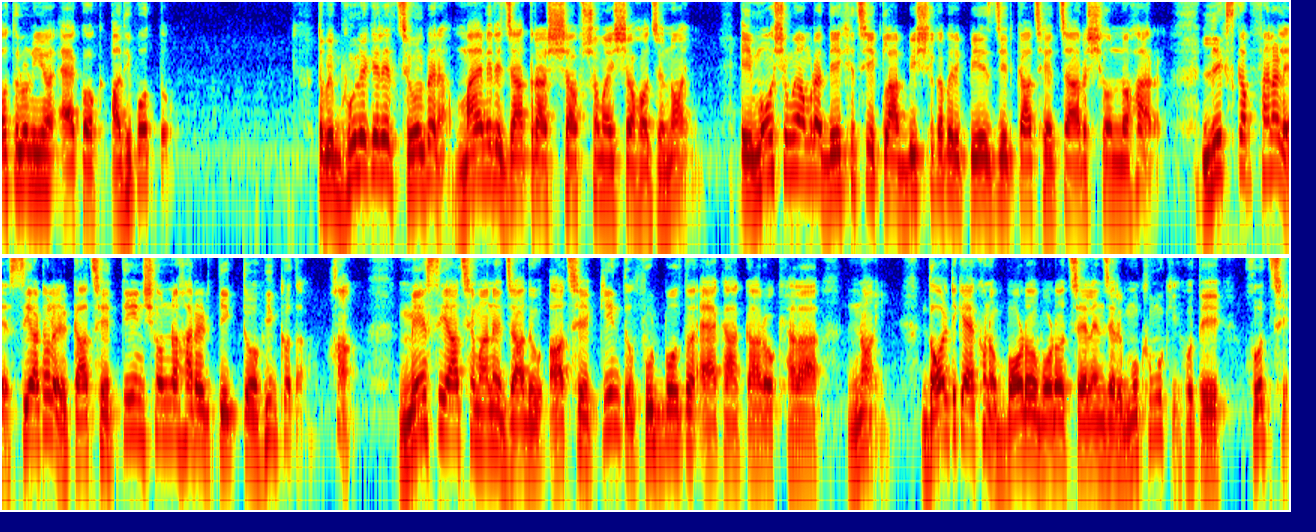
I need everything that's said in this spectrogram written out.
অতুলনীয় একক আধিপত্য। তবে ভুলে গেলে চলবে না, মায়ামির যাত্রা সবসময় সহজ নয়। এই মৌসুমে আমরা দেখেছি ক্লাব বিশ্বকাপের পিএসজির কাছে চার শূন্য হার, লিগস কাপ ফাইনালে সিয়াটলের কাছে তিন শূন্য হারের তিক্ত অভিজ্ঞতা। হ্যাঁ মেসি আছে মানে জাদু আছে, কিন্তু ফুটবল তো একা কারও খেলা নয়। দলটিকে এখনও বড় বড় চ্যালেঞ্জের মুখোমুখি হতে হচ্ছে।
